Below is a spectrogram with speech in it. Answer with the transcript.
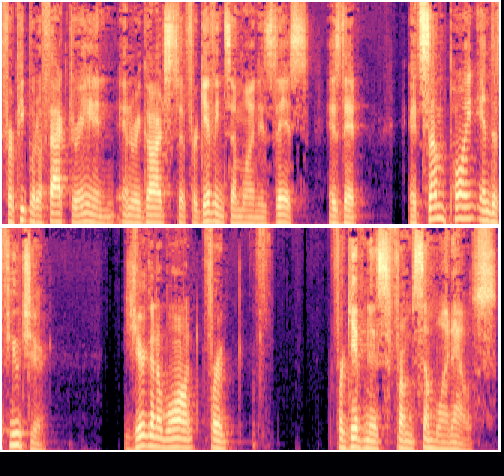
for people to factor in in regards to forgiving someone is this: is that at some point in the future, you're going to want for forgiveness from someone else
